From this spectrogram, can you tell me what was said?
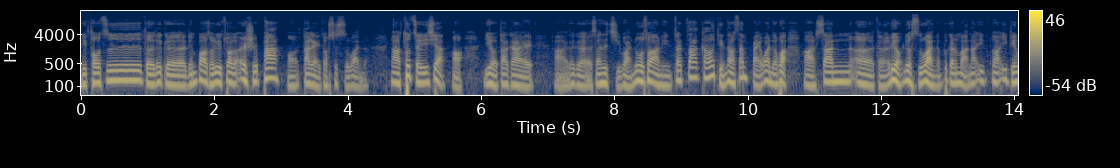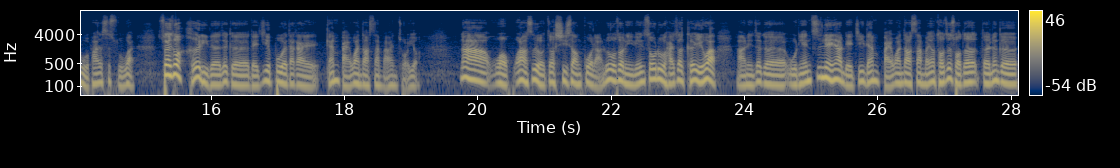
你投资的这个年报酬率赚个二十趴哦，大概也就四十万了。那突折一下啊，也有大概。啊，这个三十几万，如果说啊，你再扎高一点到三百万的话，啊，三二得六六十万的不可能嘛？那一那一点五趴是四十五万，所以说合理的这个累计的部位大概两百万到三百万左右。那我王老师有都细算过了，如果说你年收入还算可以的话，啊，你这个五年之内要累积两百万到三百，用投资所得的那个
